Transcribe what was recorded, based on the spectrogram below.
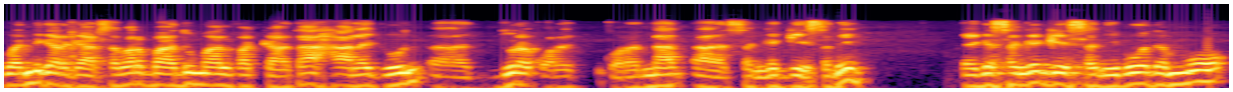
wanni gargaarsa barbaadu maal fakkaataa haala jiruun dura qorannaa san gaggeessanii? Eega san gaggeessanii booda immoo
